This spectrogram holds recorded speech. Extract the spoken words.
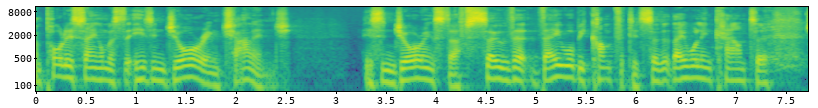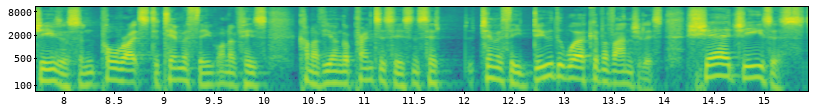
And Paul is saying almost that he's enduring challenge, he's enduring stuff so that they will be comforted, so that they will encounter Jesus. And Paul writes to Timothy, one of his kind of young apprentices, and says, Timothy, do the work of evangelist, share Jesus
